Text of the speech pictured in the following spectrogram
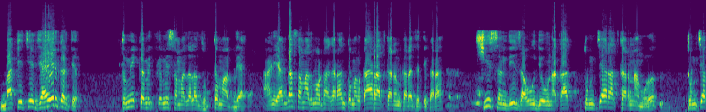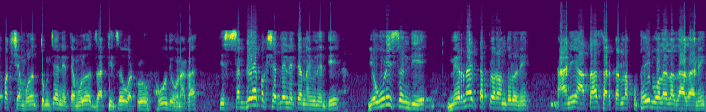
बाकीचे जाहीर करतील. तुम्ही कमीत कमी समाजाला झुकतं माप द्या. आणि एकदा समाज मोठा करा आणि तुम्हाला काय राजकारण करायचं ते करा. ही संधी जाऊ देऊ नका. तुमच्या राजकारणामुळं तुमच्या पक्षामुळं तुमच्या नेत्यामुळं जातीचं वाटोळ होऊ देऊ नका. ही सगळ्या पक्षातल्या नेत्यांना विनंती आहे. एवढीच संधी आहे. निर्णायक टप्प्यावर आंदोलन आहे. आणि आता सरकारला कुठेही बोलायला जागा नाही.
